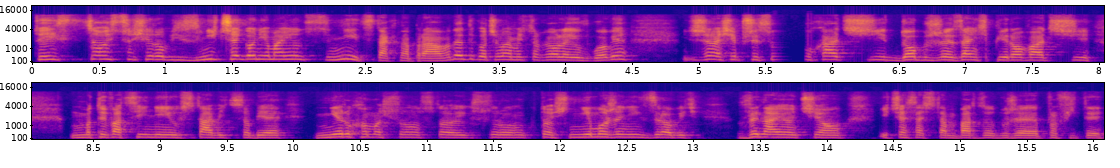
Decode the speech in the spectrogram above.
to jest coś, co się robi z niczego nie mając nic tak naprawdę, tylko trzeba mieć trochę oleju w głowie i trzeba się przysłuchać, dobrze zainspirować, motywacyjnie ustawić sobie nieruchomość, którą stoi, z którą ktoś nie może nic zrobić, wynająć ją i czesać tam bardzo duże profity.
